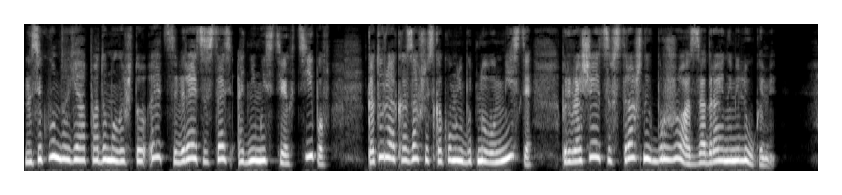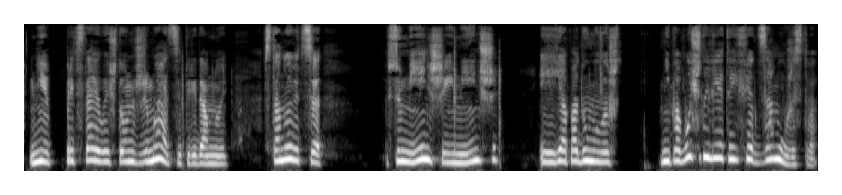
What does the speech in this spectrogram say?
На секунду я подумала, что Эд собирается стать одним из тех типов, которые, оказавшись в каком-нибудь новом месте, превращаются в страшных буржуа с задраенными люками. Мне представилось, что он сжимается передо мной, становится все меньше и меньше, и я подумала, что не побочный ли это эффект замужества?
